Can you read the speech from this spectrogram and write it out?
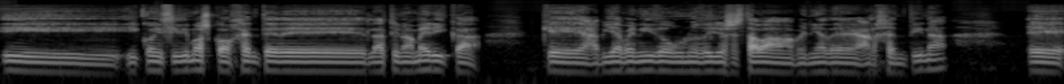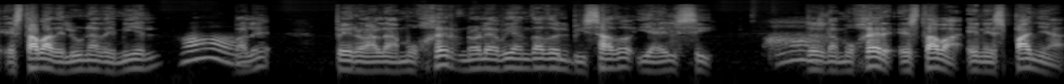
y, y coincidimos con gente de Latinoamérica que había venido, uno de ellos estaba, venía de Argentina, eh, estaba de luna de miel, Ah, ¿vale? Pero a la mujer no le habían dado el visado y a él sí. ah, Entonces la mujer estaba en España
